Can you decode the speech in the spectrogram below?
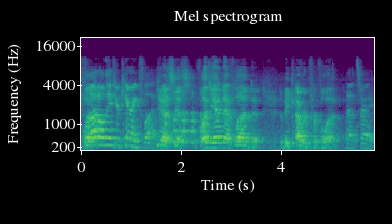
Flood only if you're carrying flood. Yes, yes. Flood, you have to have flood to, to be covered for flood. That's right.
